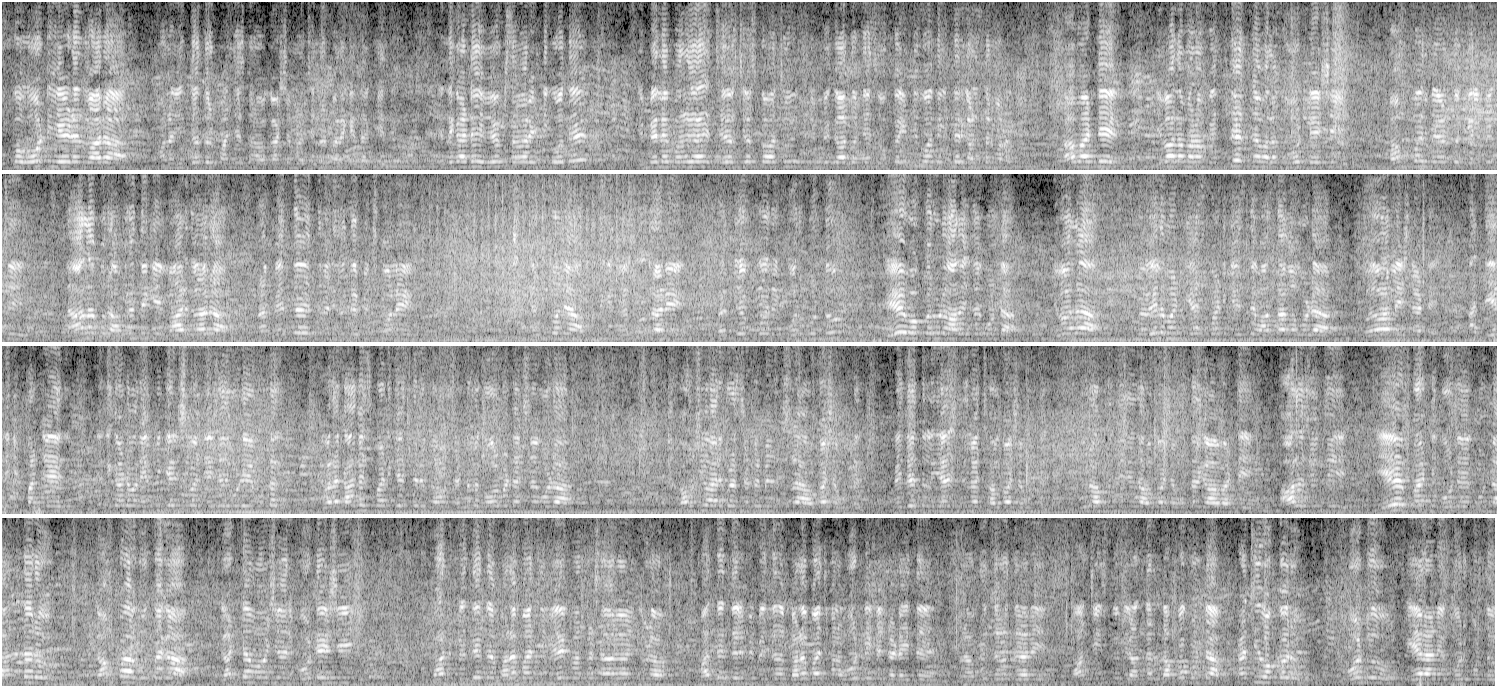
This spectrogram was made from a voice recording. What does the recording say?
ఒక్క ఓటు వేయడం ద్వారా మనం ఇద్దరు పనిచేసుకునే అవకాశం మన చిన్నపల్లికి దక్కింది. ఎందుకంటే వివేక్ సవారి ఇంటికి పోతే ఎమ్మెల్యే పనులు చేసుకోవచ్చు ఎంపీ గారితో చేసి ఒక్క ఇంటికి పోతే ఇద్దరు కలుస్తారు మనం కాబట్టి ఇవాళ మనం పెద్ద ఎత్తున వాళ్ళకు ఓట్లు వేసి పంపని మేరతో గెలిపించి నాలుగు అభివృద్ధికి వారి ద్వారా మనం పెద్ద ఎత్తున నిధులు తెప్పించుకొని తెచ్చుకొని అభివృద్ధికి చేసుకుంటారని ప్రతి ఒక్కరిని కోరుకుంటూ ఏ ఒక్కరు కూడా ఆలోచించకుండా ఇవాళ ఒక వేల మంది టీఎస్ పార్టీకి వేస్తే వాస్తవంగా కూడా గోదావరి వేసినట్టే. అది దేనికి పనిచేయదు ఎందుకంటే మన ఎంపీ గెలిచి వాళ్ళు చేసేది కూడా ఏమి ఉండదు. ఇవాళ కాంగ్రెస్ పార్టీకి వేస్తే సెంట్రల్ గవర్నమెంట్ వచ్చినా కూడా వంశీ వారికి కూడా సెంట్రల్ మినిస్టర్ అవకాశం ఉంటుంది. పెద్ద ఎత్తున నిధులు వచ్చే అవకాశం ఉంటుంది. ఊరు అభివృద్ధి చేసే అవకాశం ఉంటుంది కాబట్టి ఆలోచించి ఏ పార్టీ కోటేయకుండా అందరూ గంపా గుత్తగా గడ్డ వంశానికి ఓటేసి వాటి పెద్ద ఎత్తున బలపరిచి వివేక్ వెంకటేశ్వర కూడా మద్దతు తెలిపి పెద్ద ఎత్తున బలపరిచి మనం ఓటు వేసేటట్టయితే మన అభివృద్ధి జరుగుతుందని ఆలోచిస్తూ మీరు అందరూ తప్పకుండా ప్రతి ఒక్కరూ ఓటు వేయాలని కోరుకుంటూ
